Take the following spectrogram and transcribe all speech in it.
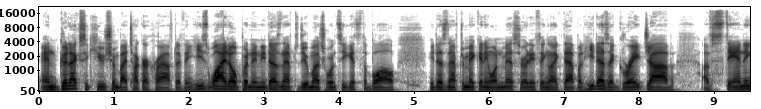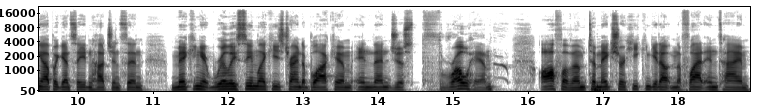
and good execution by Tucker Kraft. I think he's wide open and he doesn't have to do much once he gets the ball. He doesn't have to make anyone miss or anything like that, but he does a great job of standing up against Aidan Hutchinson, making it really seem like he's trying to block him, and then just throw him off of him to make sure he can get out in the flat in time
